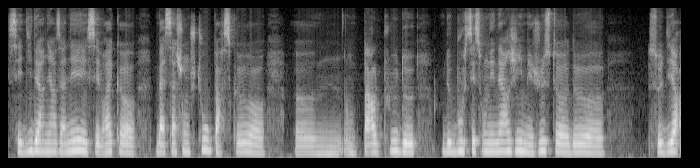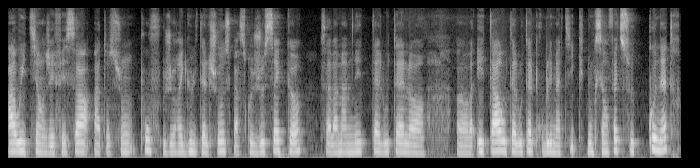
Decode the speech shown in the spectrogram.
ces dix dernières années et c'est vrai que bah, ça change tout parce que euh, euh, on parle plus de, de booster son énergie mais juste de euh, se dire ah oui tiens j'ai fait ça attention pouf je régule telle chose parce que je sais que ça va m'amener tel ou tel état ou telle ou telle problématique donc c'est en fait se connaître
